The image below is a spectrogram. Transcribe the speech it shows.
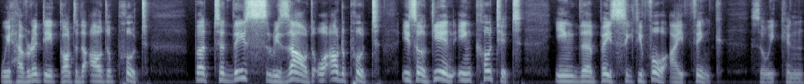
we have already got the output. But uh, this result or output is again encoded in the base 64 I think. So we can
